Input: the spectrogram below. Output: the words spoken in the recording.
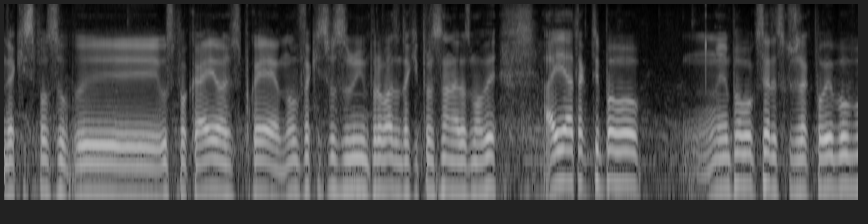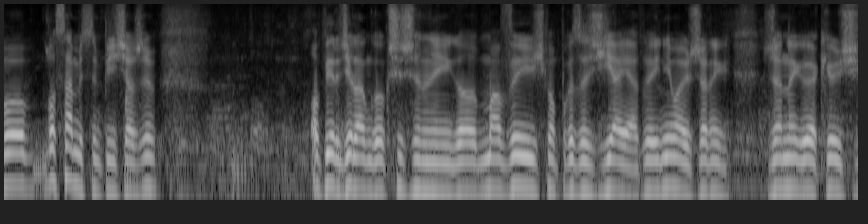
w jakiś sposób y, uspokajają, uspokajają, no, w jakiś sposób im prowadzą takie profesjonalne rozmowy, a ja tak typowo y, po boksersku, że tak powiem, bo, bo, bo sam jestem pięściarzem, opierdzielam go, krzyczę na niego, ma wyjść, ma pokazać jaja. Tutaj nie ma już żadnych, żadnego jakiegoś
